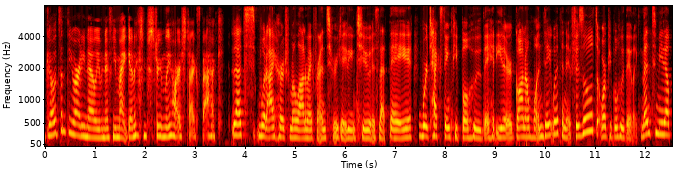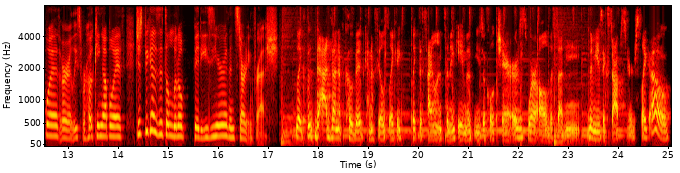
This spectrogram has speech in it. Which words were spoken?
Go with something you already know, even if you might get an extremely harsh text back. That's what I heard from a lot of my friends who are dating too is that they were texting people who they had either gone on one date with and it fizzled or people who they like meant to meet up with or at least were hooking up with just because it's a little bit easier than starting fresh. Like the, the advent of COVID kind of feels like a, like the silence in a game of musical chairs where all of a sudden the music stops and you're just like, "Oh,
